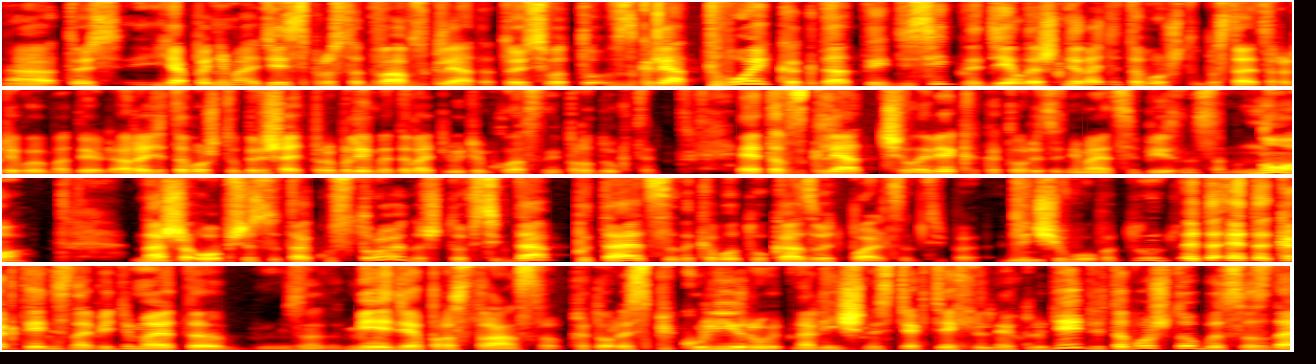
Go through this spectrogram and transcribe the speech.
А, то есть я понимаю, здесь просто два взгляда. То есть вот взгляд твой, когда ты действительно делаешь не ради того, чтобы стать ролевой моделью, а ради того, чтобы решать проблемы и давать людям классные продукты. Это взгляд человека, который занимается бизнесом. Но наше общество так устроено, что всегда пытается на кого-то указывать пальцем. Типа, для чего? Вот, ну, это, это как-то, я не знаю, видимо, это не знаю, медиапространство, которое спекулирует на личностях тех или иных людей для того, чтобы создать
